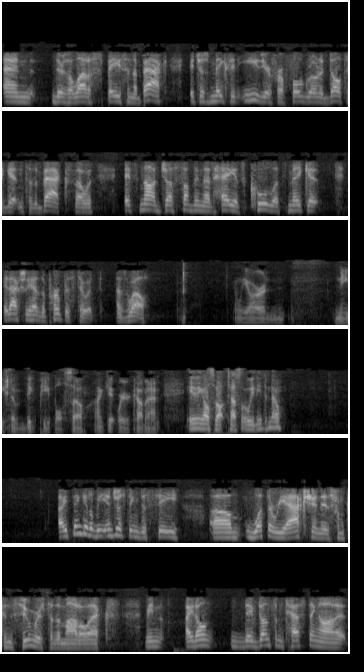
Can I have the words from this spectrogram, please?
and there's a lot of space in the back, it just makes it easier for a full-grown adult to get into the back. So it, it's not just something that hey, it's cool, let's make it. It actually has a purpose to it as well. And we are a nation of big people, so I get where you're coming at. Anything else about Tesla we need to know? I think it'll be interesting to see um, what the reaction is from consumers to the Model X. I mean, I don't. They've done some testing on it,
